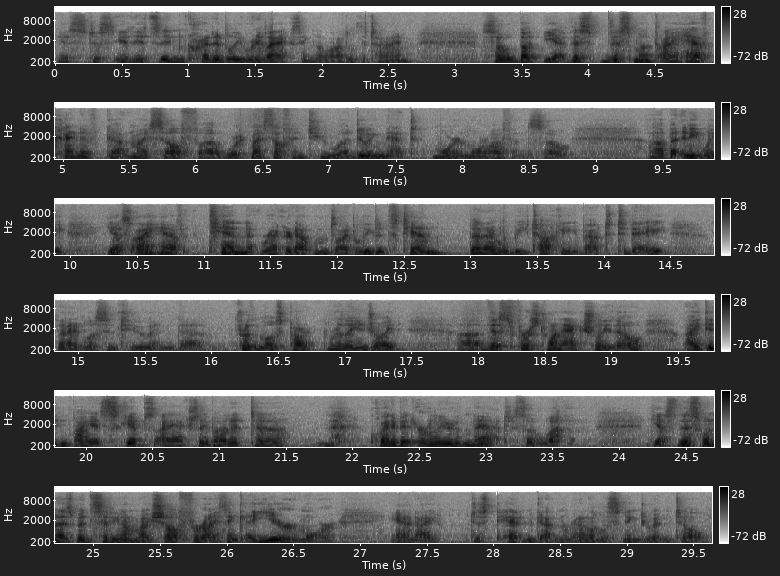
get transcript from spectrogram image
It's just it, it's incredibly relaxing a lot of the time. So, but yeah, this this month I have kind of gotten myself uh, worked myself into uh, doing that more and more often. So, uh, but anyway, yes, I have ten record albums. I believe it's ten that I will be talking about today that I've listened to and uh, for the most part really enjoyed. Uh, this first one actually though I didn't buy it skips. I actually bought it uh, quite a bit earlier than that. So. Yes, this one has been sitting on my shelf for I think a year or more, and I just hadn't gotten around to listening to it until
